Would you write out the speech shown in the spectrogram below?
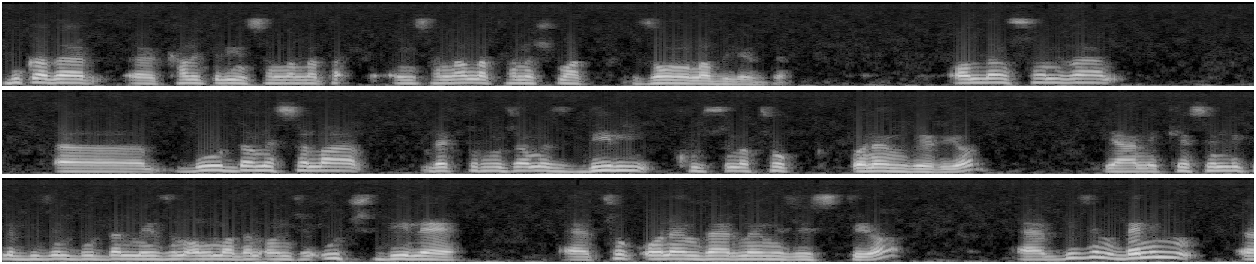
bu kadar e, kaliteli insanlarla insanlarla tanışmak zor olabilirdi. Ondan sonra e, burada mesela rektör hocamız dil kursuna çok önem veriyor. Yani kesinlikle bizim buradan mezun olmadan önce üç dile e, çok önem vermemizi istiyor. E, bizim benim e,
